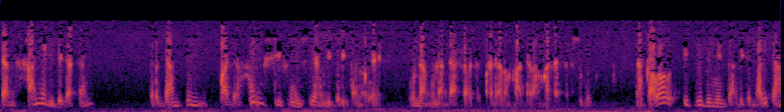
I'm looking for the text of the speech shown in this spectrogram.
dan hanya dibedakan tergantung pada fungsi-fungsi yang diberikan oleh Undang-Undang Dasar kepada lembaga-lembaga tersebut. Nah kalau itu diminta dikembalikan,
